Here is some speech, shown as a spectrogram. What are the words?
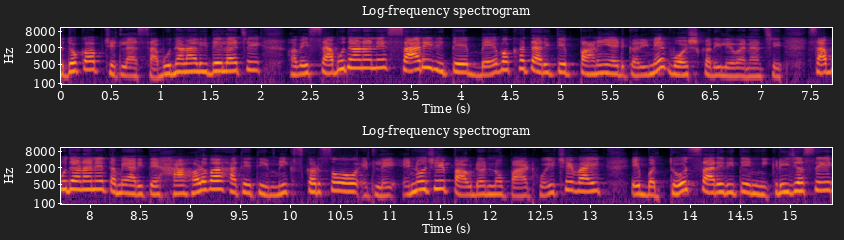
અડધો કપ જેટલા સાબુદાણા લીધેલા છે. હવે સાબુદાણાને સારી રીતે બે વખત આ રીતે પાણી એડ કરીને વોશ કરી લેવાના છે. સાબુદાણાને તમે આ રીતે હા હળવા હાથેથી મિક્સ કરશો એટલે એનો જે પાવડરનો પાર્ટ હોય છે વ્હાઈટ એ બધો જ સારી રીતે નીકળી જશે.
